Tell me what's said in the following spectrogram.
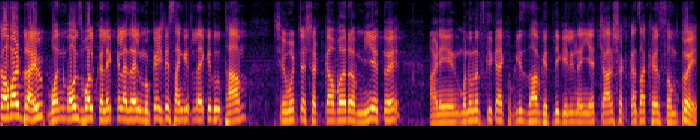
cover drive one bounce ball collect केला जाईल. मुकेशने सांगितलंय की तू थांब. शेवटच्या षटकावर मी येतोय. आणि म्हणूनच की काय कुठलीच धाव घेतली गेली नाही आहे चार षटकांचा खेळ संपतोय.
